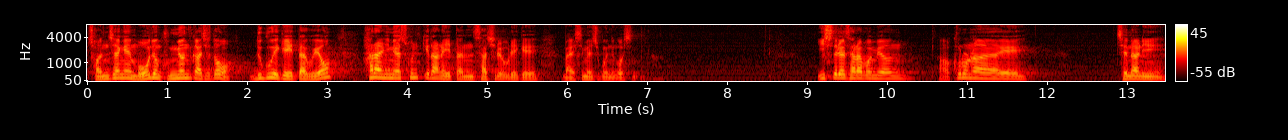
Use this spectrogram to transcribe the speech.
전쟁의 모든 국면까지도 누구에게 있다고요? 하나님의 손길 안에 있다는 사실을 우리에게 말씀해 주고 있는 것입니다. 이 시대를 살아보면 어, 코로나의 재난이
